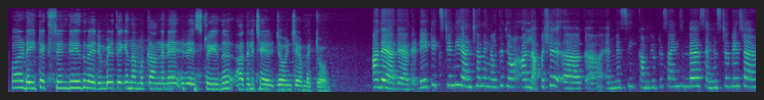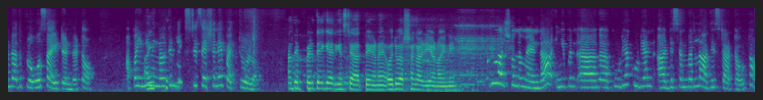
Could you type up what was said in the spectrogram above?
അപ്പൊ ഡേറ്റ് എക്സ്ചേഞ്ച് ചെയ്ത് വരുമ്പോഴത്തേക്ക് നമുക്ക് അങ്ങനെ രജിസ്റ്റർ ചെയ്ത് അതിൽ ജോയിൻ ചെയ്യാൻ പറ്റുമോ അതെ അതെ അതെ. ഡേറ്റ് എക്സ്റ്റെൻഡ് ചെയ്യാൻ വെച്ചാൽ നിങ്ങൾക്ക് അല്ല പക്ഷെ എം എസ് സി കമ്പ്യൂട്ടർ സയൻസിന്റെ സെമിസ്റ്റർ ബേസ്ഡ് ആയതുകൊണ്ട് അത് ക്ലോസ് ആയിട്ടുണ്ട് കേട്ടോ അപ്പൊ ഇനി നിങ്ങൾക്ക് നെക്സ്റ്റ് സെഷനേ പറ്റുള്ളൂ. അത് എപ്പോഴത്തേക്കായിരിക്കും സ്റ്റാർട്ട് ചെയ്യണേ? ഒരു വർഷം കഴിയണോ ഇനി? ഒരു വർഷമൊന്നും വേണ്ട. ഇനിയിപ്പം കൂടിയാ കൂടിയാൻ ഡിസംബറിൽ ആദ്യം സ്റ്റാർട്ട് ആവും കേട്ടോ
